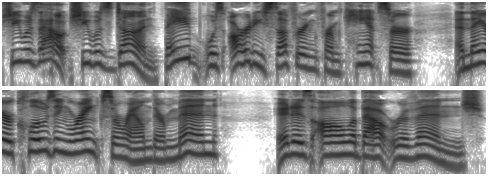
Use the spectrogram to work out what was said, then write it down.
She was out, she was done. Babe was already suffering from cancer, and they are closing ranks around their men. It is all about revenge.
